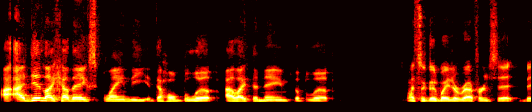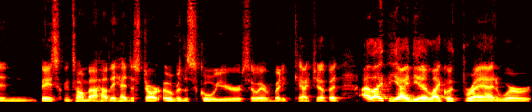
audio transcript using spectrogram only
I, I did like how they explained the the whole blip. I like the name, the blip that's a good way to reference it. Been basically talking about how they had to start over the school year so everybody could catch up. But I like the idea, like with Brad, where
